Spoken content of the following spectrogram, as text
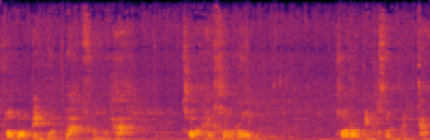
เพราะว่าเป็นบทบาทครูค่ะ ขอให้เคารพเพราะเราเป็นคนเหมือนกัน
